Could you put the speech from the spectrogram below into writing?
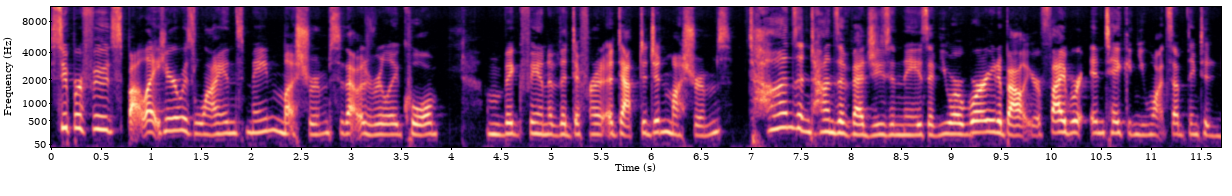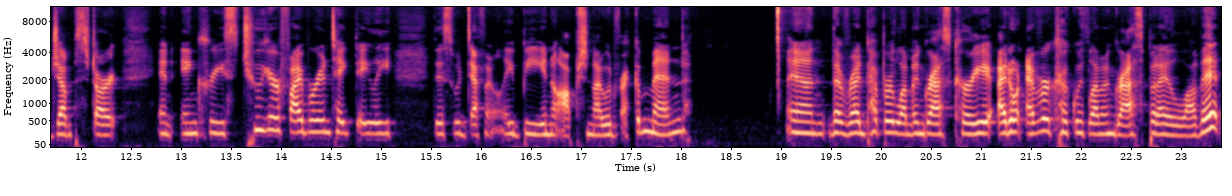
Superfood spotlight here was lion's mane mushrooms, so that was really cool. I'm a big fan of the different adaptogen mushrooms. Tons and tons of veggies in these. If you are worried about your fiber intake and you want something to jumpstart and increase to your fiber intake daily, this would definitely be an option I would recommend. And the red pepper lemongrass curry, I don't ever cook with lemongrass, but I love it.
